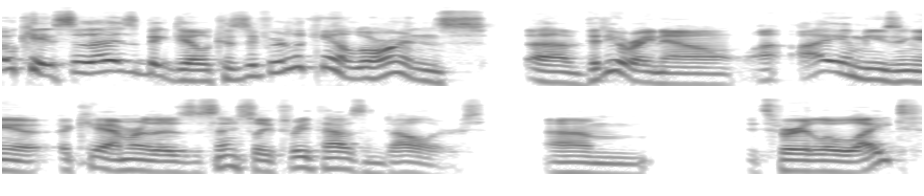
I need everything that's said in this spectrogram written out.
Okay, so that is a big deal because if you're looking at Lauren's uh, video right now, I, I am using a, a camera that is essentially three thousand dollars. Um, it's very low light.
